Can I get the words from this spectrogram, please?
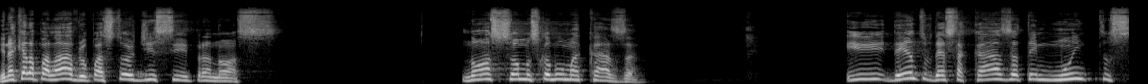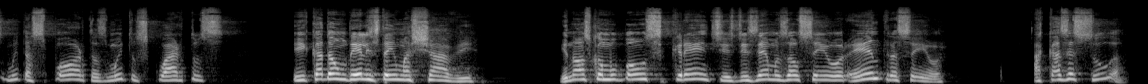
E naquela palavra o pastor disse para nós: Nós somos como uma casa. E dentro desta casa tem muitos, muitas portas, muitos quartos, e cada um deles tem uma chave. E nós, como bons crentes, dizemos ao Senhor: Entra, Senhor, a casa é sua.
